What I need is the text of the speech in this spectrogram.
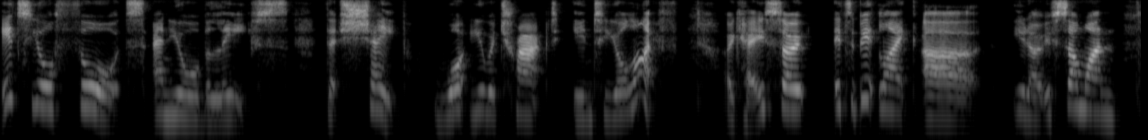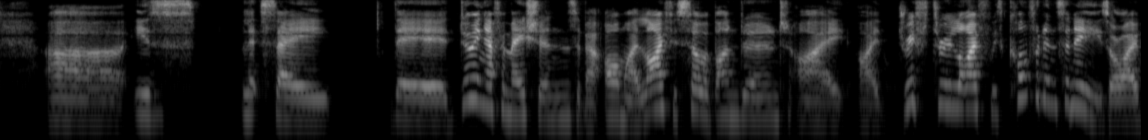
it's your thoughts and your beliefs that shape what you attract into your life. Okay, so it's a bit like, uh, you know, if someone uh, is, let's say, they're doing affirmations about oh my life is so abundant. I i drift through life with confidence and ease or i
